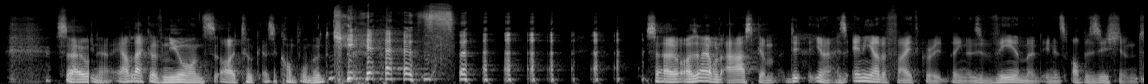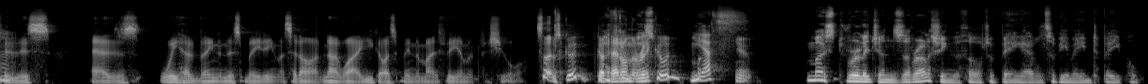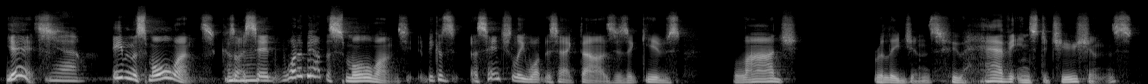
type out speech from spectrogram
so, you know, our lack of nuance I took as a compliment. Yes. So I was able to ask him, you know, has any other faith group been as vehement in its opposition to mm. this as we have been in this meeting? And I said, oh, no way. You guys have been the most vehement for sure. So that was good. Got I that on the most, record. Yes. Yeah. Most religions are relishing the thought of being able to be mean to people. Yes. Yeah. Even the small ones. Because mm-hmm. I said, what about the small ones? Because essentially what this act does is it gives large religions who have institutions –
